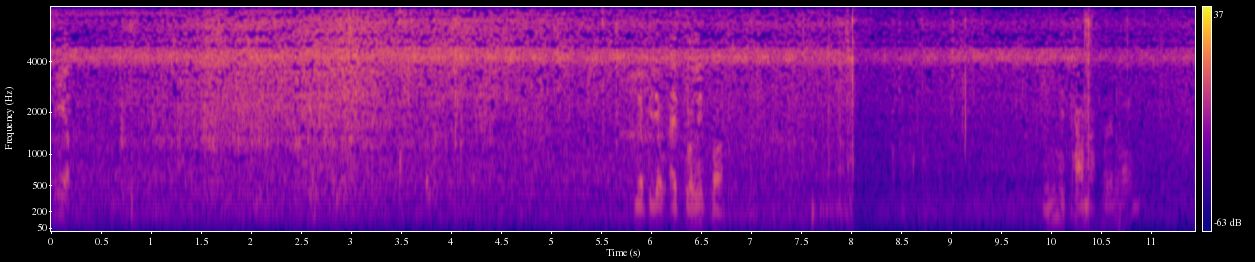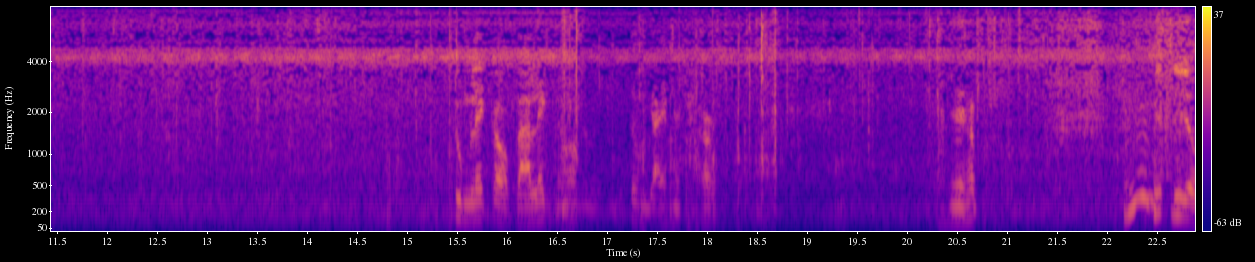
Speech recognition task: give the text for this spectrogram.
เงียบเนี่ยไปยกไอ้ตัวเล็กก่อนอืมให้ข้าวหนักเพิ่นแล้ว ตุ่มเล็กก็ปลาเล็กเนาะตุ่มใหญ่ของเขานี่ครับมนิดเดียว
